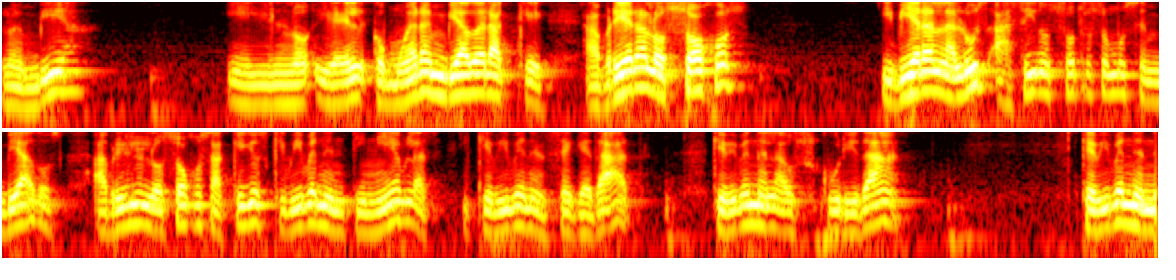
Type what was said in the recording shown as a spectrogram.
lo envía. Y, él, como era enviado, era que abriera los ojos y vieran la luz. Así nosotros somos enviados, abrirle los ojos a aquellos que viven en tinieblas y que viven en ceguedad, que viven en la oscuridad, que viven en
